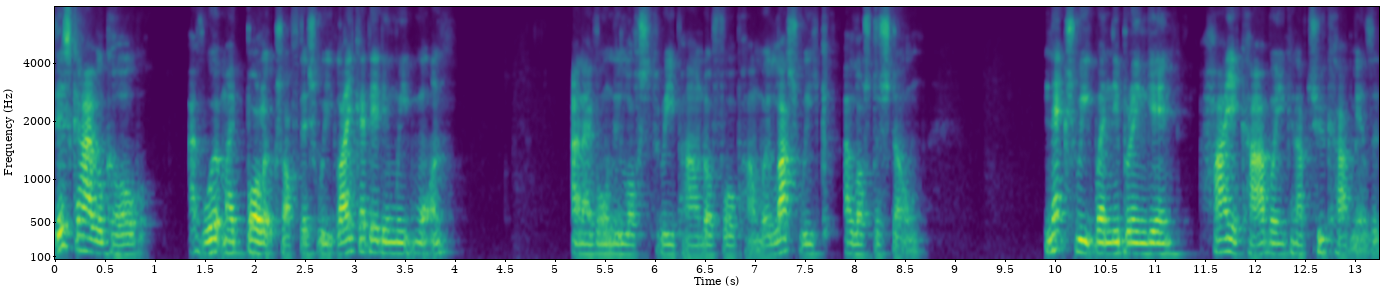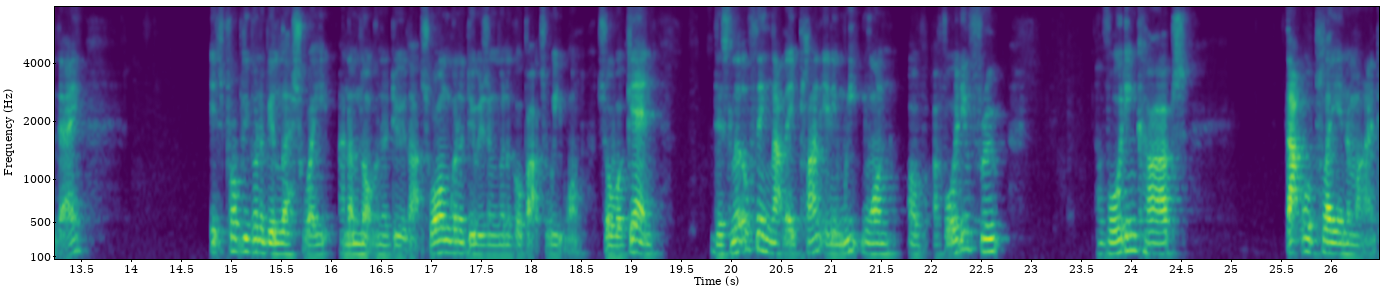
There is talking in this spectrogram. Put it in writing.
This guy will go, I've worked my bollocks off this week, like I did in week one, and I've only lost three pound or four pound. Well, last week I lost a stone. Next week, when they bring in higher carb, where you can have two carb meals a day, it's probably going to be less weight, and I'm not going to do that. So all I'm going to do is I'm going to go back to week one. So again, this little thing that they planted in week one of avoiding fruit, avoiding carbs, that will play in the mind.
